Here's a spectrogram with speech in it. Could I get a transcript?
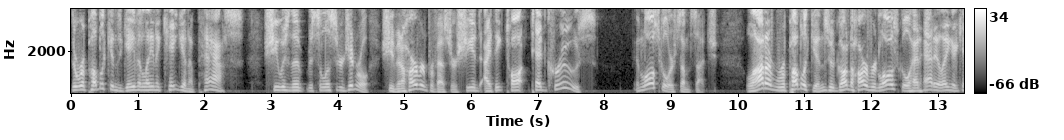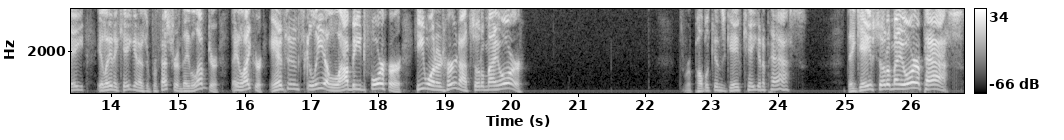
The Republicans gave Elena Kagan a pass. She was the Solicitor General. She had been a Harvard professor. She had, I think, taught Ted Cruz in law school or some such. A lot of Republicans who'd gone to Harvard Law School had had Elena, K- Elena Kagan as a professor, and they loved her. They like her. Antonin Scalia lobbied for her. He wanted her, not Sotomayor. The Republicans gave Kagan a pass. They gave Sotomayor a pass.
